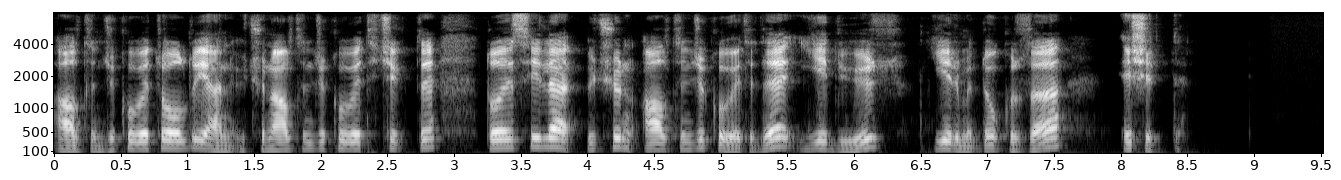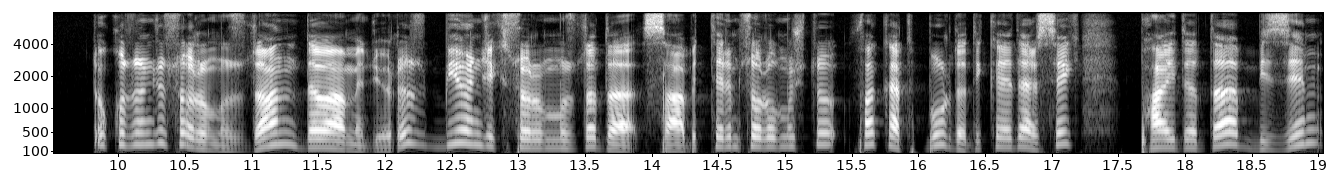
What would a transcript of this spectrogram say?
6. kuvveti oldu. Yani 3'ün 6. kuvveti çıktı. Dolayısıyla 3'ün 6. kuvveti de 729'a eşitti. Dokuzuncu sorumuzdan devam ediyoruz. Bir önceki sorumuzda da sabit terim sorulmuştu. Fakat burada dikkat edersek paydada bizim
